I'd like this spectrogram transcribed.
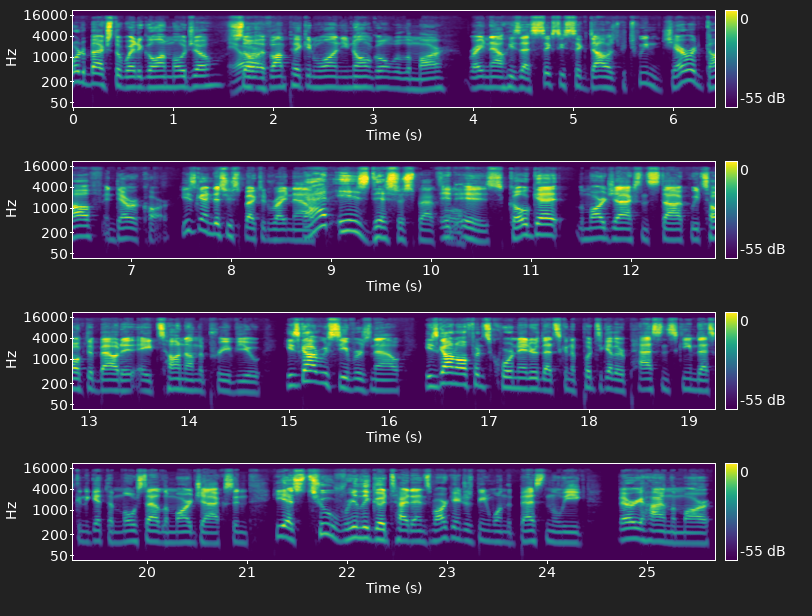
Quarterback's the way to go on Mojo. They so are. if I'm picking one, you know I'm going with Lamar. Right now, he's at $66 between Jared Goff and Derek Carr. He's getting disrespected right now. That is disrespectful. It is. Go get Lamar Jackson stock. We talked about it a ton on the preview. He's got receivers now. He's got an offense coordinator that's going to put together a passing scheme that's going to get the most out of Lamar Jackson. He has two really good tight ends. Mark Andrews being one of the best in the league. Very high on Lamar.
